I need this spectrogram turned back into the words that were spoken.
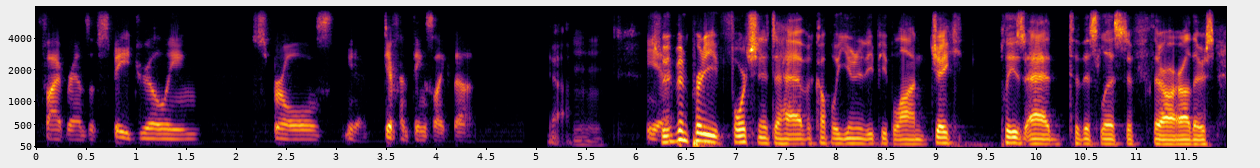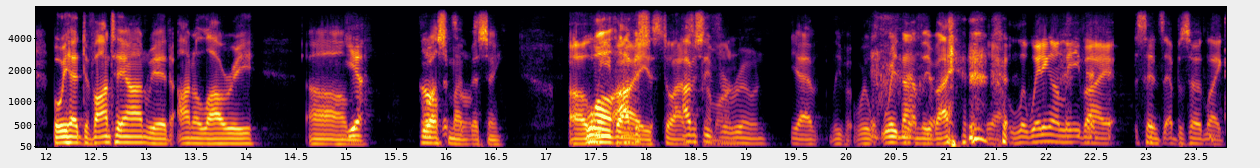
five rounds of speed drilling, sprawls, you know, different things like that. Mhm. Yeah. So we've been pretty fortunate to have a couple Unity people on. Jake, please add to this list if there are others. But we had Devhonte on, we had Anna Lowry. Um, yeah. Who Oh, else am I awesome. missing? Uh, Well, Levi obviously- still has Obviously to come on. Varun. Yeah, Levi. We're waiting on Levi. Yeah, waiting on Levi since episode like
